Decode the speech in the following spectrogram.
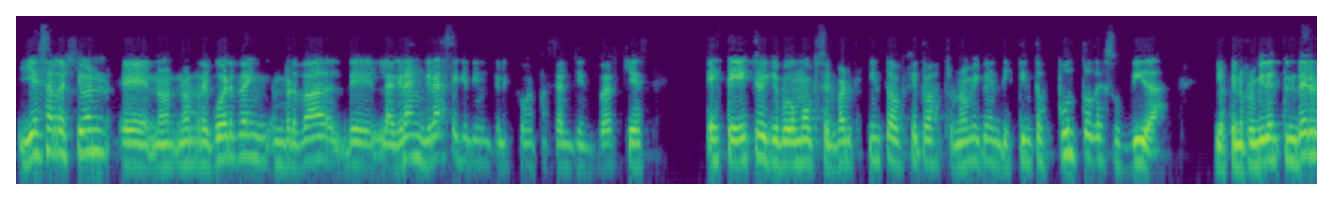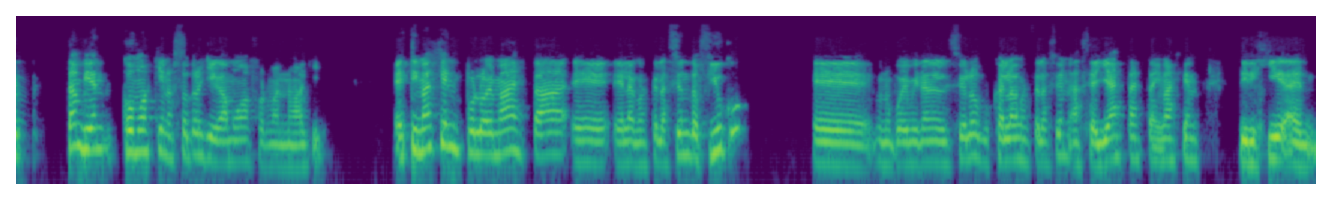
Y esa región eh, nos, nos, recuerda en, en, verdad de la gran gracia que tiene el telescopio espacial James Webb, que es este hecho de que podemos observar distintos objetos astronómicos en distintos puntos de sus vidas, los que nos permite entender también cómo es que nosotros llegamos a formarnos aquí. Esta imagen, por lo demás, está eh, en la constelación de Ofiuco. Eh, uno puede mirar en el cielo, buscar la constelación. Hacia allá está esta imagen dirigida, en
